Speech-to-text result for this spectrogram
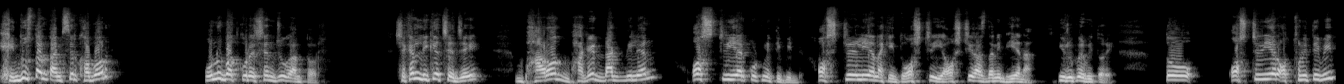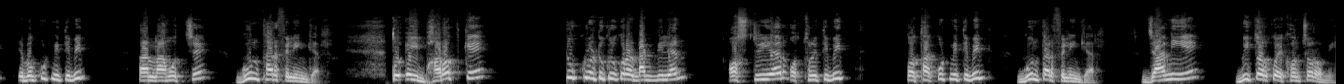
হিন্দুস্তান টাইমসের খবর অনুবাদ করেছেন যুগান্তর। সেখানে লিখেছে যে, ভারত ভাগের ডাক দিলেন অস্ট্রিয়ার কূটনীতিবিদ। অস্ট্রেলিয়া না কিন্তু, অস্ট্রিয়া অস্ট্রিয়া রাজধানী ভিয়েনা, ইউরোপের ভিতরে। তো অস্ট্রেলিয়ার অর্থনীতিবিদ এবং কূটনীতিবিদ, তার নাম হচ্ছে গুনথার ফেলিঙ্গার। তো এই ভারতকে টুকরো টুকরো করে ডাক দিলেন অস্ট্রিয়ার অর্থনীতিবিদ তথা কূটনীতিবিদ গুনতার ফেলিঙ্গার, যা নিয়ে বিতর্ক এখন চরমে।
